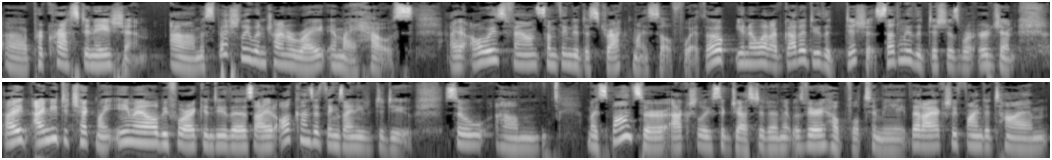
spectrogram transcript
uh, procrastination um, especially when trying to write in my house. I always found something to distract myself with. Oh, you know what? I've got to do the dishes. Suddenly the dishes were urgent. I, I need to check my email before I can do this. I had all kinds of things I needed to do. So um, my sponsor actually suggested, and it was very helpful to me, that I actually find a time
